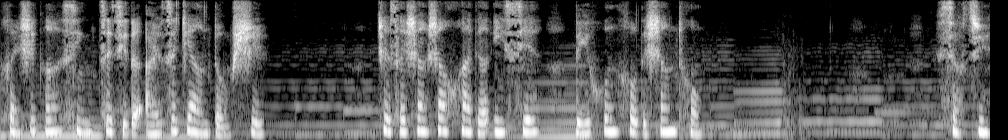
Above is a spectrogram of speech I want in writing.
很是高兴自己的儿子这样懂事，这才稍稍化掉一些离婚后的伤痛。小军，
